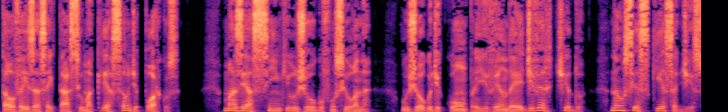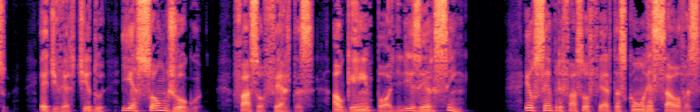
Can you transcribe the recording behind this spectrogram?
talvez aceitasse uma criação de porcos. Mas é assim que o jogo funciona. O jogo de compra e venda é divertido. Não se esqueça disso. É divertido e é só um jogo. Faça ofertas. Alguém pode dizer sim. Eu sempre faço ofertas com ressalvas.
